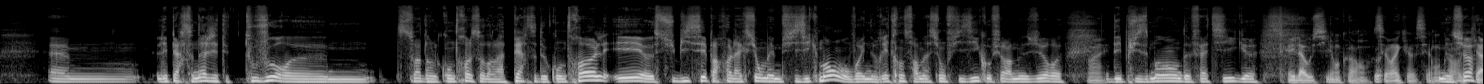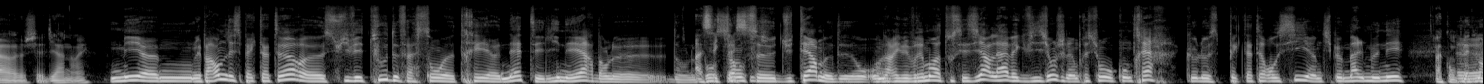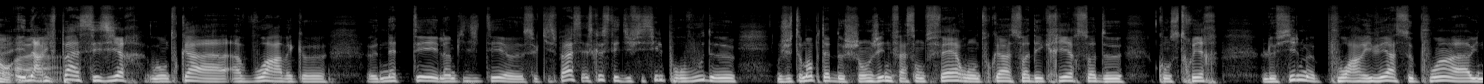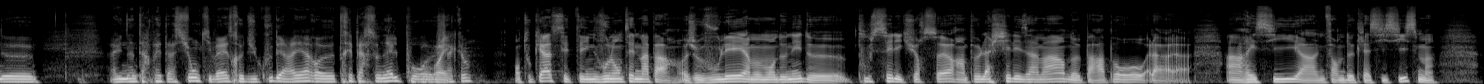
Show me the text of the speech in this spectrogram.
euh, les personnages étaient toujours euh, soit dans le contrôle, soit dans la perte de contrôle et euh, subissaient parfois l'action même physiquement. On voit une vraie transformation physique au fur et à mesure Ouais. d'épuisement, de fatigue. Et là aussi, encore, c'est vrai que c'est Bien encore sûr. le cas chez Diane. Ouais. Mais, mais par contre, les spectateurs euh, suivaient tout de façon euh, très euh, nette et linéaire dans le, dans le Assez bon sens classique. du terme. De- on Ouais. arrivait vraiment à tout saisir. Là, avec Vision, j'ai l'impression au contraire que le spectateur aussi est un petit peu malmené Ah, complètement. euh, et Ah, n'arrive pas à saisir, ou en tout cas à, à voir avec euh, netteté et limpidité euh, ce qui se passe. Est-ce que c'était difficile pour vous de justement peut-être de changer une façon de faire, ou en tout cas soit d'écrire, soit de construire le film pour arriver à ce point à une, à une interprétation qui va être du coup derrière euh, très personnelle pour euh, Ouais. chacun En tout cas, c'était une volonté de ma part. Je voulais, à un moment donné, de pousser les curseurs, un peu lâcher les amarres de- par rapport au- à, la- à un récit, à une forme de classicisme.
